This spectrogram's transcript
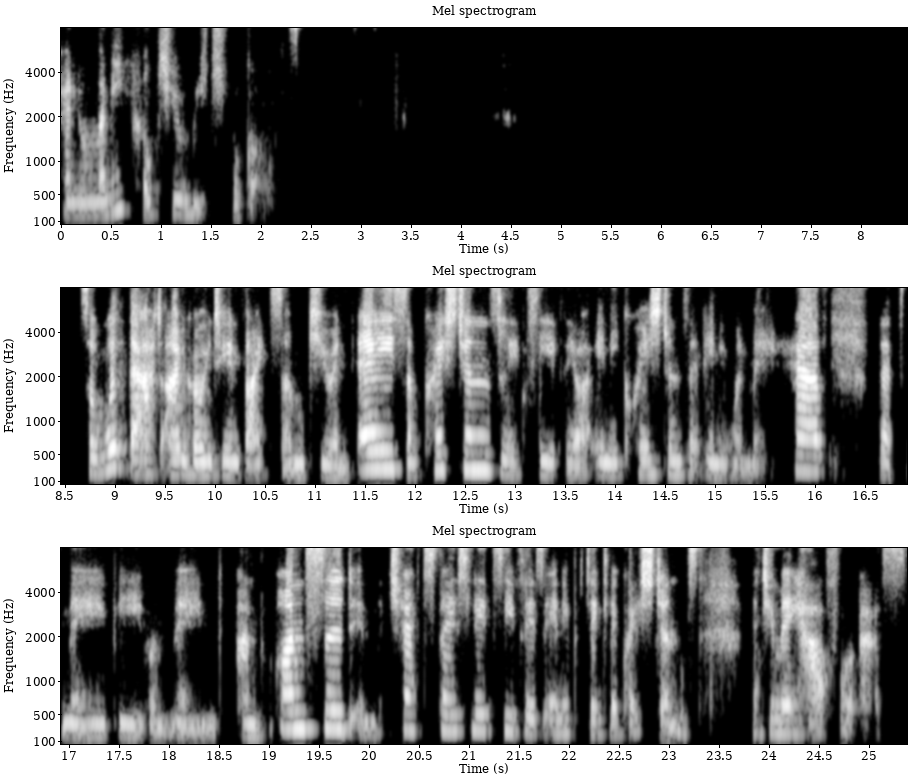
and your money helps you reach your goals. So with that, I'm going to invite some Q&A, some questions. Let's see if there are any questions that anyone may have that may be remained unanswered in the chat space. Let's see if there's any particular questions that you may have for us.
